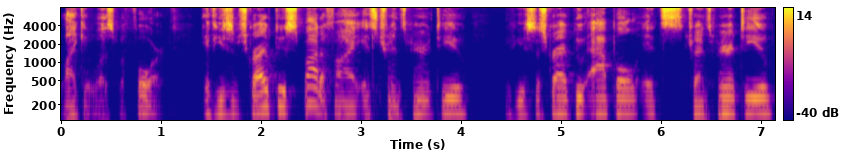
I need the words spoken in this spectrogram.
like it was before. If you subscribe to Spotify, it's transparent to you. If you subscribe to Apple, it's transparent to you.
